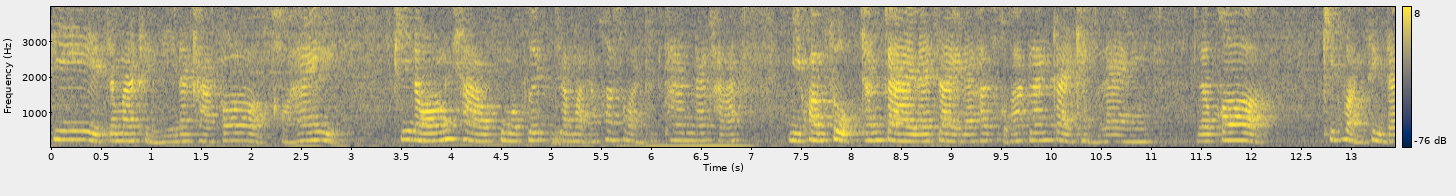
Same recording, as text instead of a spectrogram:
ที่จะมาถึงนี้นะคะก็ขอให้พี่น้องชาวภูมิพฤกษ์จังหวัดนครสวรรค์ทุกท่านนะคะ มีความสุขทั้งกายและใจนะคะ สุขภาพร่างกายแข็งแรง แล้วก็คิดหวังสิ่งใด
